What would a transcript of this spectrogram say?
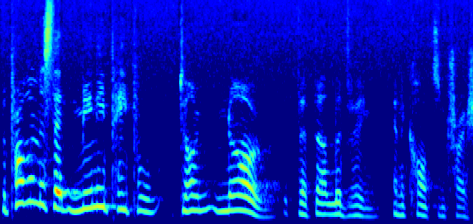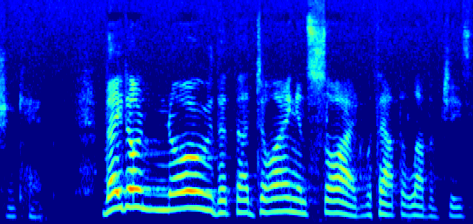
the problem is that many people don't know that they're living in a concentration camp. They don't know that they're dying inside without the love of Jesus.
